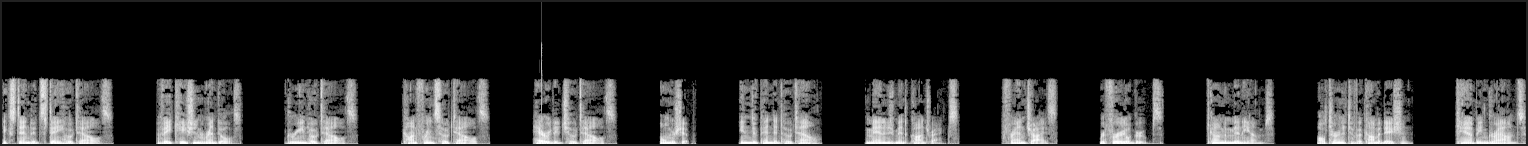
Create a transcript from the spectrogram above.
Extended stay hotels. Vacation rentals. Green hotels. Conference hotels. Heritage hotels. Ownership. Independent hotel. Management contracts. Franchise. Referral groups. Condominiums. Alternative accommodation. Camping grounds.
